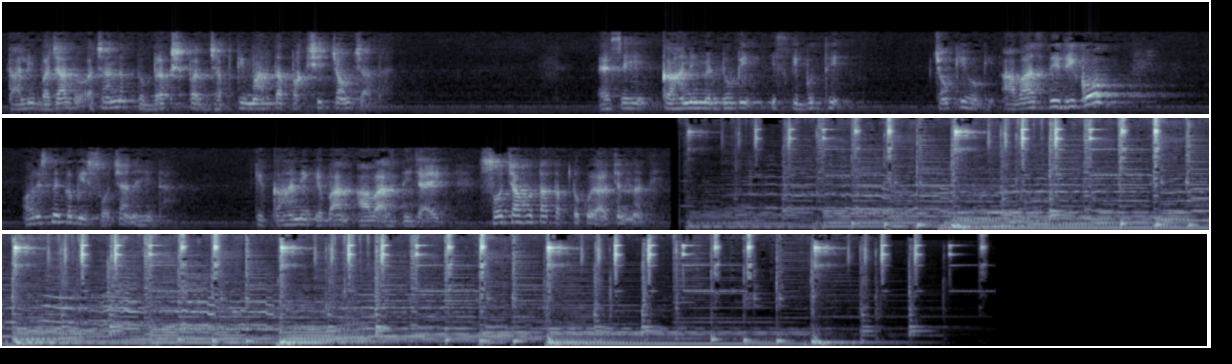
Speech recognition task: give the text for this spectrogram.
ताली बजा दो, अचानक तो वृक्ष पर झपकी मारता पक्षी चौंक जाता है। ऐसे ही कहानी में डूबी इसकी बुद्धि चौंकी होगी। आवाज़ दी, रिको! और इसने कभी सोचा नहीं था। कि कहानी के बाद आवाज़ दी जाएगी। सोचा होता तब तो कोई अड़चन न थी।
